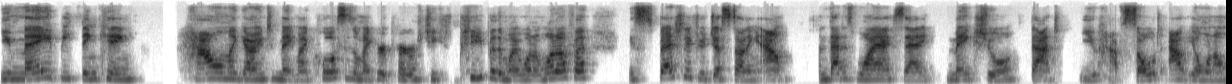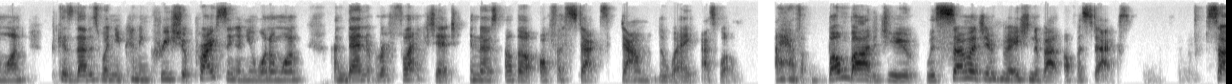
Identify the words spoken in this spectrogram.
You may be thinking, how am I going to make my courses or my group programs cheaper than my one-on-one offer, especially if you're just starting out. And that is why I say make sure that you have sold out your one on one because that is when you can increase your pricing on your one on one and then reflect it in those other offer stacks down the way as well. I have bombarded you with so much information about offer stacks. So,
